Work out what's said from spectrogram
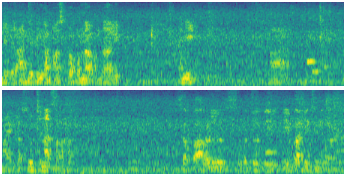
మీరు ఆర్థికంగా మోసపోకుండా ఉండాలి అని మా మా యొక్క సూచన సలహా. సార్ పాలడు శివజ్యోతి ఏ పార్టీకి చెందిన వారు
